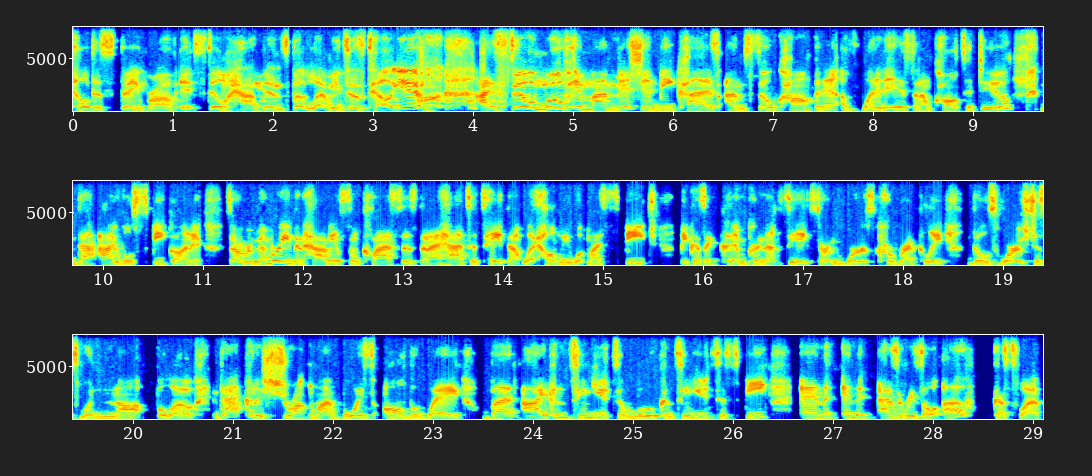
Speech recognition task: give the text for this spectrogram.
till this day, Rob, it still happens. But let me just tell you, I still move in my mission because I'm so confident of what it is that I'm called to do that I will speak on it. So I remember even having some classes that I had to take that would help me with my speech because I couldn't pronunciate certain words correctly. Those words just would not flow. That could have shrunk my voice all the way, but I continued to move, continued to speak. And, and as a result of, guess what?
